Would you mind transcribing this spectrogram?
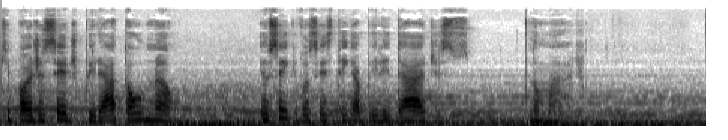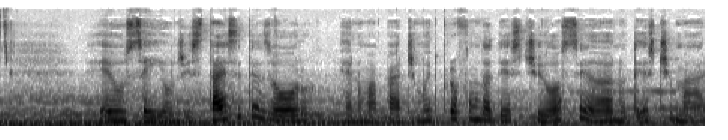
que pode ser de pirata ou não. Eu sei que vocês têm habilidades no mar. Eu sei onde está esse tesouro, é numa parte muito profunda deste oceano, deste mar,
